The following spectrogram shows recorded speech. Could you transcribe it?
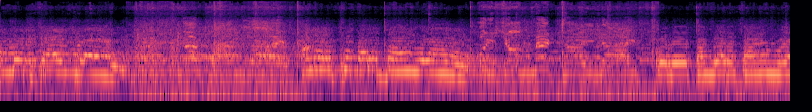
আমার বাংলায় আমার তোমার বাংলায় বৈষম্যের ঠাই নাই ওরে বাংলার বাংলা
